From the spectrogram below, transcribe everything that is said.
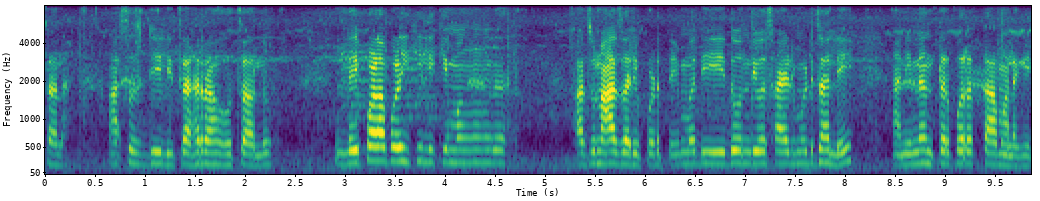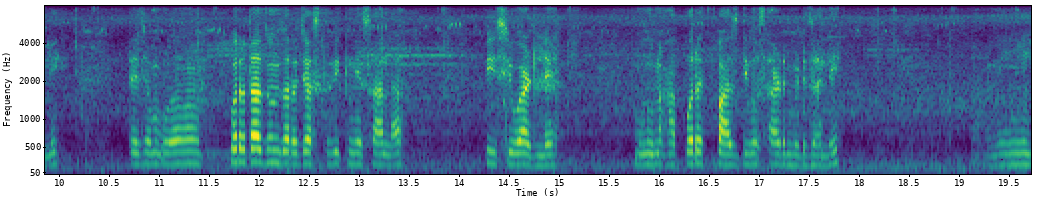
चला असंच डेलीचा राहो चालू. लई पळापळी केली की मग अजून आजारी पडते. मध्ये दोन दिवस ॲडमिट झाले आणि नंतर परत कामाला गेले. त्याच्यामुळं परत अजून जरा जास्त विकनेस आला. पी सी वाढल्या. म्हणून हा परत पाच दिवस ॲडमिट झाले. आणि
